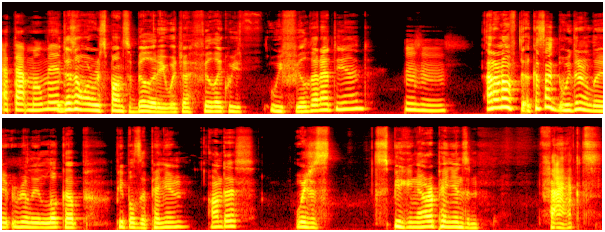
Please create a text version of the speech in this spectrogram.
at that moment. It doesn't want responsibility, which I feel like we we feel that at the end. Mm-hmm. I don't know if, because we didn't really, really look up people's opinion on this. We're just speaking our opinions and facts.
